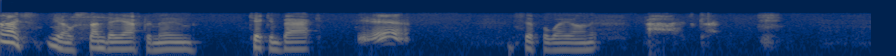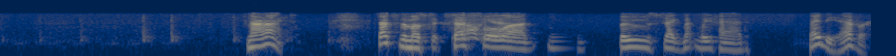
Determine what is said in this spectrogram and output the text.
a nice, you know, Sunday afternoon, kicking back, Yeah. sip away on it. Oh, that's good. All right. That's the most successful yeah. uh, booze segment we've had, maybe ever.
